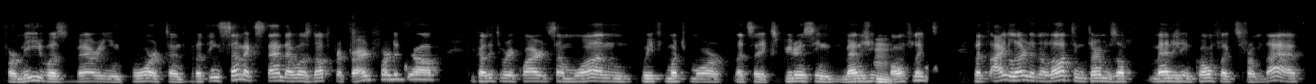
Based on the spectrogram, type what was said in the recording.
for me it was very important but in some extent i was not prepared for the job because it required someone with much more let's say experience in managing mm. conflict but I learned a lot in terms of managing conflicts from that.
